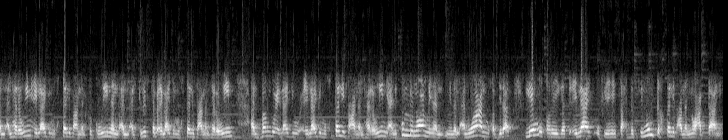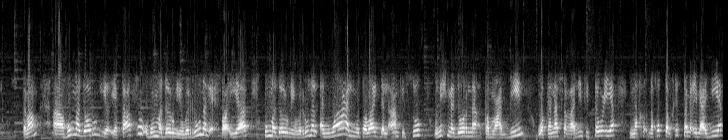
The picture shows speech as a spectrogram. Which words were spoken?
ال- الهيروين علاجه مختلف عن الكوكايين ال- ال- الكريستال علاجه مختلف عن الهيروين البانجو علاجه علاجه مختلف عن الهيروين. يعني كل نوع من من الأنواع المخدرات له طريقة علاج وفي سحب السموم تختلف عن النوع الثاني. تمام؟ آه هم دورهم يكافحوا وهم دورهم يورونا الإحصائيات هم دورهم يورونا الأنواع المتواجدة الآن في السوق ونحن دورنا كمعالجين وكناس شغالين في التوعية نخ- نخط الخطة العلاجية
